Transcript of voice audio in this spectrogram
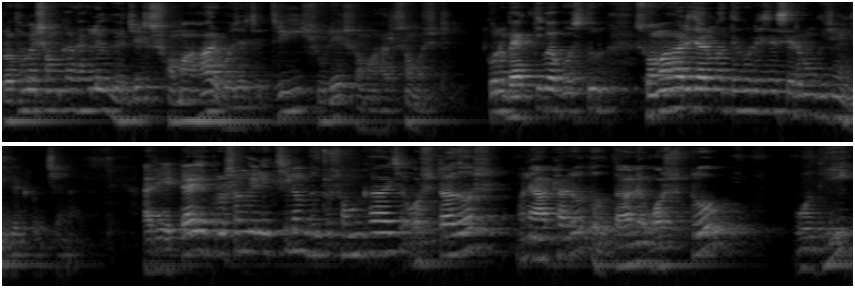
প্রথমে সংখ্যা থাকলেও কী হচ্ছে? এটা সমাহার বোঝাচ্ছে, ত্রিশূলের সমাহার সমষ্টি। কোনো ব্যক্তি বা বস্তুর সমাহার যার মধ্যে ঘটেছে, সেরকম কিছু ইন্ডিকেট করছে না। আর এটাই প্রসঙ্গে লিখছিলাম দুটো সংখ্যা আছে, অষ্টাদশ মানে আঠারো তো, তাহলে অষ্ট অধিক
